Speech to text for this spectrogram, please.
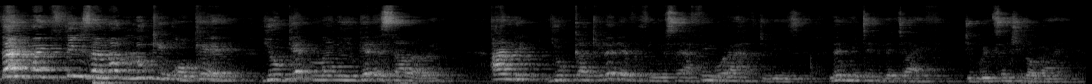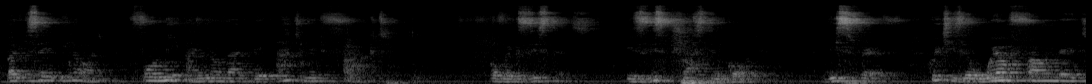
That when things are not looking okay, you get money, you get a salary, and you calculate everything. You say, I think what I have to do is, let me take the tithe to great central guy. But you say, you know what? For me, I know that the ultimate fact of existence is this trust in God, this faith, which is a well-founded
